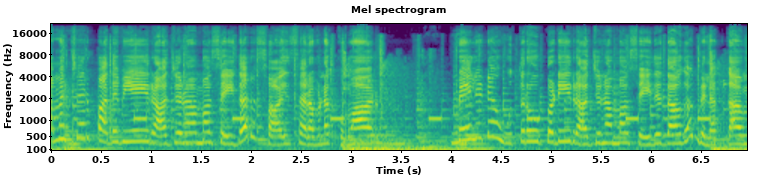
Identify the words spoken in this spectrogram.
அமைச்சர் பதவியை ராஜினாமா செய்தார் சாய் சரவணகுமார். மேலிட உத்தரவுப்படி ராஜினாமா செய்ததாக விளக்கம்.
